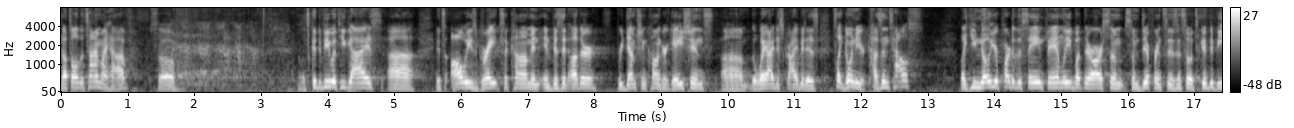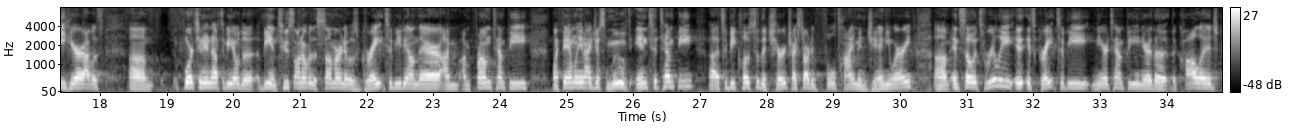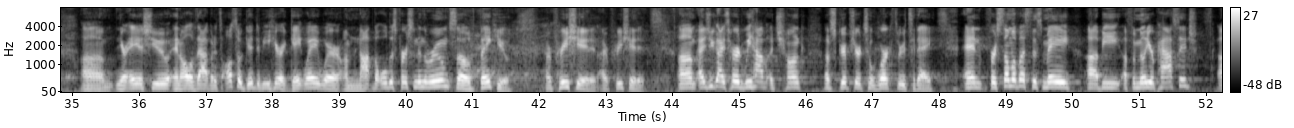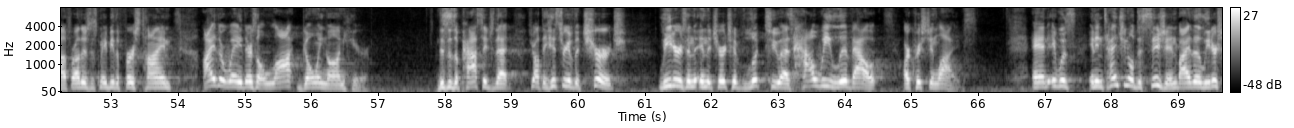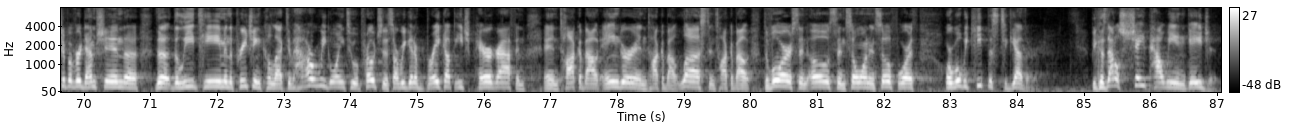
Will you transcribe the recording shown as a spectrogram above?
That's all the time I have. So it's good to be with you guys. Uh, it's always great to come and, and visit other redemption congregations. Um, the way I describe it is it's like going to your cousin's house. Like you know you're part of the same family, but there are some, some differences. And so it's good to be here. I was um, fortunate enough to be able to be in Tucson over the summer, and it was great to be down there. I'm, I'm from Tempe. My family and I just moved into Tempe uh, to be close to the church. I started full time in January. Um, and so it's really, it, it's great to be near Tempe, near the, the college, um, near ASU, and all of that. But it's also good to be here at Gateway where I'm not the oldest person in the room. So thank you. I appreciate it. I appreciate it. Um, as you guys heard, we have a chunk of scripture to work through today. And for some of us, this may uh, be a familiar passage. Uh, for others, this may be the first time. Either way, there's a lot going on here. This is a passage that throughout the history of the church, leaders in the, in the church have looked to as how we live out our Christian lives. And it was an intentional decision by the leadership of Redemption, the, the, the, lead team, and the preaching collective. How are we going to approach this? Are we going to break up each paragraph and, and talk about anger and talk about lust and talk about divorce and oaths and so on and so forth? Or will we keep this together? Because that'll shape how we engage it.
